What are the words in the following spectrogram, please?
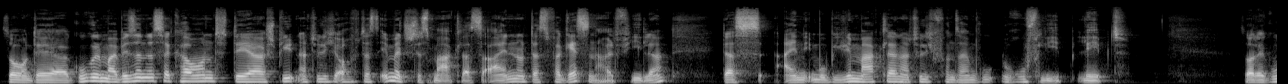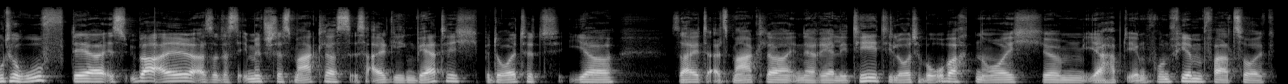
So, und der Google My Business Account, der spielt natürlich auch auf das Image des Maklers ein und das vergessen halt viele dass ein Immobilienmakler natürlich von seinem guten Ruf lebt. So, der gute Ruf, der ist überall, also das Image des Maklers ist allgegenwärtig, bedeutet, ihr seid als Makler in der Realität, die Leute beobachten euch, ähm, ihr habt irgendwo ein Firmenfahrzeug,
